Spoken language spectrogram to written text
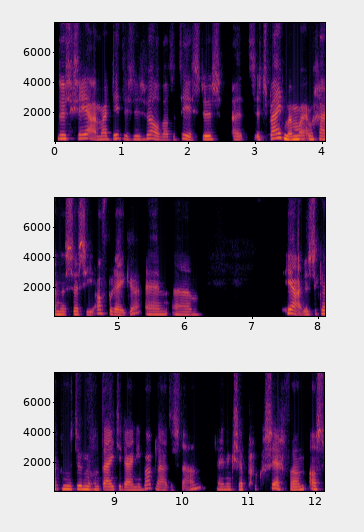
Dus ik zei, ja, maar dit is dus wel wat het is. Dus het, het spijt me, maar we gaan de sessie afbreken. En ehm, ja, dus ik heb hem natuurlijk nog een tijdje daar in die bak laten staan. En ik heb ook gezegd van, als er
